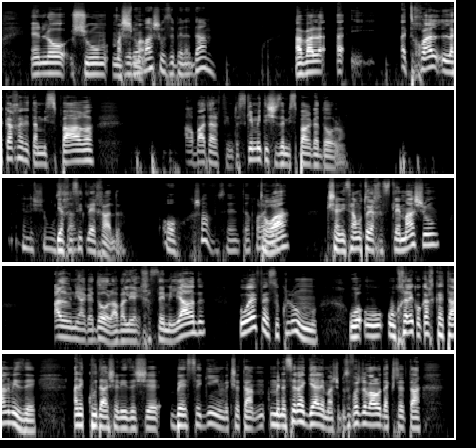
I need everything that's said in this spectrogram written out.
אין לו שום זה לא משמעות. משהו, זה בן אדם. אבל אה, את יכולה לקחת את המספר 4,000, תסכים איתי שזה מספר גדול, אין לי שום מושג. יחסית לאחד. או, עכשיו, זה, אתה יכול את רואה? כשאני שם אותו יחסית למשהו, אז הוא נהיה גדול, אבל יחסית למיליארד, הוא אפס, הוא כלום. הוא, הוא, הוא חלק כל כך קטן מזה. הנקודה שלי זה שבהישגים, וכשאתה מנסה להגיע למשהו, בסופו של דבר, לא יודע, כשאתה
